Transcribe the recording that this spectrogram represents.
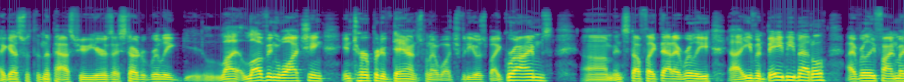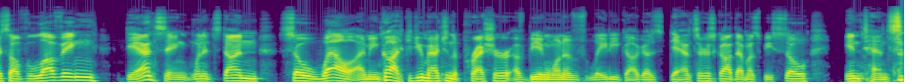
I guess within the past few years, I started really lo- loving watching interpretive dance when I watch videos by Grimes um, and stuff like that. I really, uh, even Babymetal, I really find myself loving dancing when it's done so well. I mean, God, could you imagine the pressure of being one of Lady Gaga's dancers? God, that must be so intense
